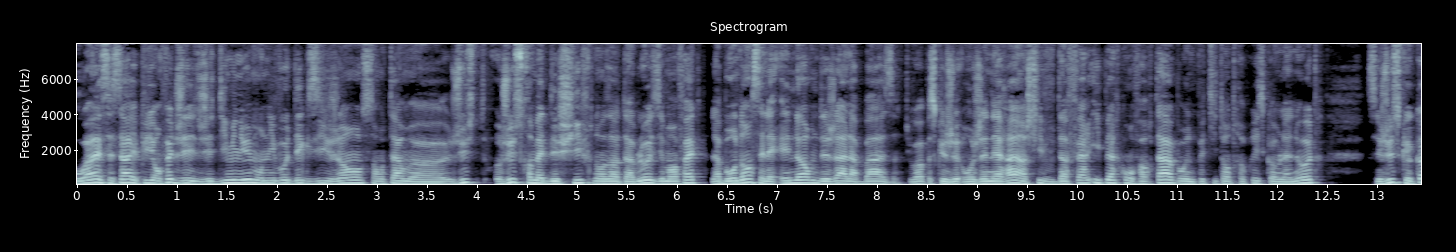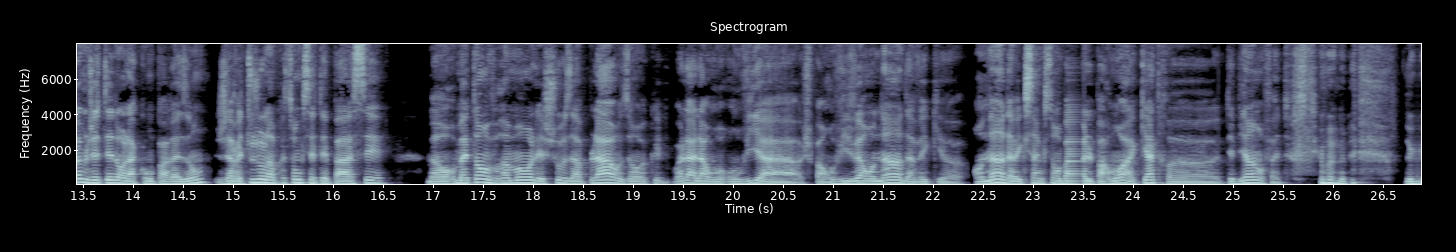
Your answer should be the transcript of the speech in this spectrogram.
Ouais, c'est ça. Et puis en fait, j'ai diminué mon niveau d'exigence en termes euh, juste juste remettre des chiffres dans un tableau et dire mais en fait, l'abondance elle est énorme déjà à la base, tu vois, parce que je, on générait un chiffre d'affaires hyper confortable pour une petite entreprise comme la nôtre. C'est juste que comme j'étais dans la comparaison, j'avais toujours l'impression que c'était pas assez mais en remettant vraiment les choses à plat, en disant que voilà là on, vit à je sais pas on vivait en Inde avec euh, en Inde avec 500 balles par mois à 4 euh, t'es bien en fait. Donc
